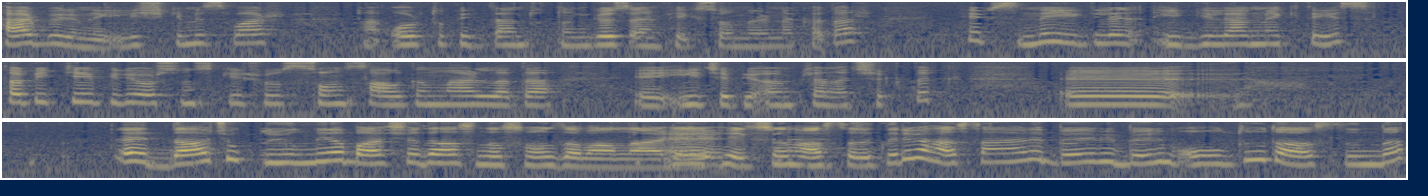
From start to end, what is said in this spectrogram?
Her bölümle ilişkimiz var. Yani ortopediden tutun göz enfeksiyonlarına kadar hepsinde ilgilen, ilgilenmekteyiz. Tabii ki biliyorsunuz ki şu son salgınlarla da e, iyice bir ön plana çıktık. E, Evet daha çok duyulmaya başladı aslında son zamanlarda Evet, enfeksiyon evet. hastalıkları ve hastanelerde böyle bir bölüm olduğu da aslında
